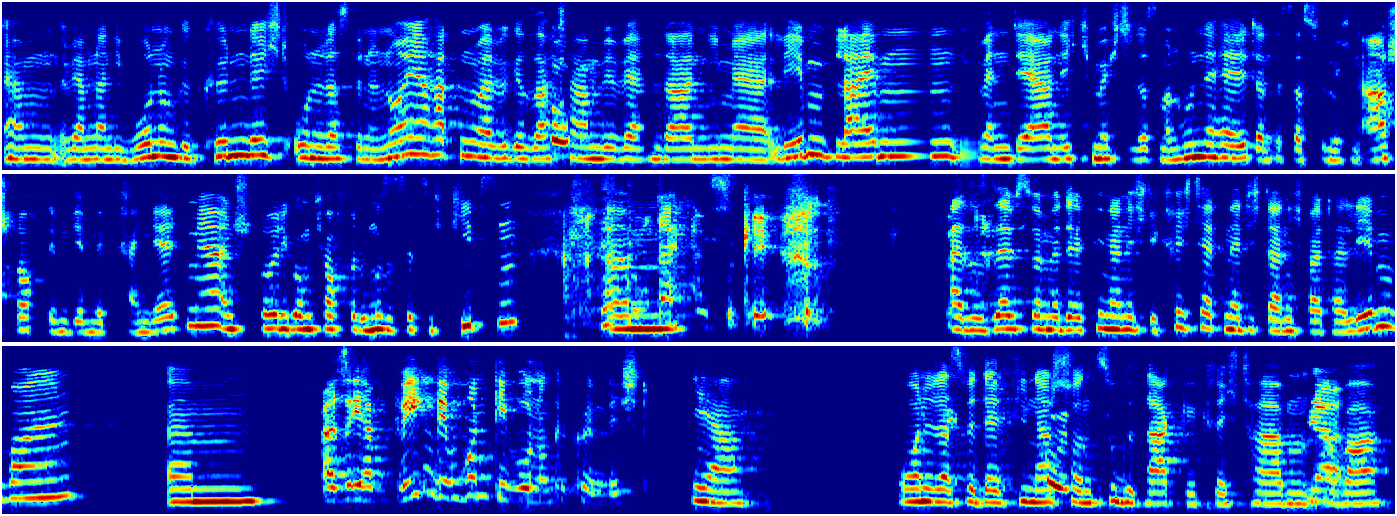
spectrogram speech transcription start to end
Ähm, wir haben dann die Wohnung gekündigt, ohne dass wir eine neue hatten, weil wir gesagt oh. haben, wir werden da nie mehr leben bleiben. Wenn der nicht möchte, dass man Hunde hält, dann ist das für mich ein Arschloch, dem geben wir kein Geld mehr. Entschuldigung, ich hoffe, du musst es jetzt nicht piepsen. Ähm, Nein, ist okay. Also selbst wenn wir Delfina nicht gekriegt hätten, hätte ich da nicht weiter leben wollen. Ähm, also ihr habt wegen dem Hund die Wohnung gekündigt? Ja, ohne dass wir Delfina cool. schon zugesagt gekriegt haben. Ja. Aber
